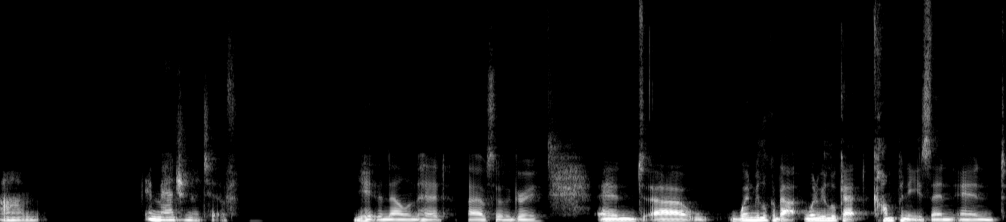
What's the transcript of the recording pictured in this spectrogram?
um, imaginative. You hit the nail on the head. I absolutely agree. And uh, when we look about when we look at companies and and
